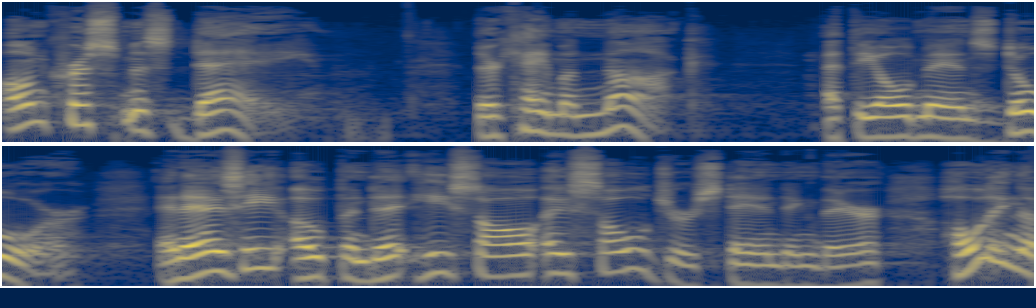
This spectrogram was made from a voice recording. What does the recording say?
On Christmas Day, there came a knock at the old man's door. And as he opened it, he saw a soldier standing there holding a,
